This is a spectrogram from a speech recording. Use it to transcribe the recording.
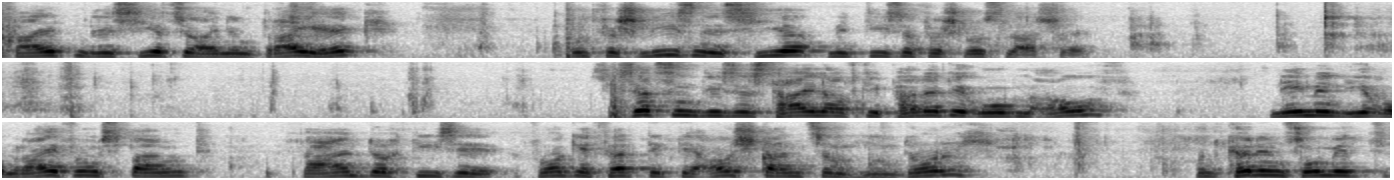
falten es hier zu einem Dreieck und verschließen es hier mit dieser Verschlusslasche. Sie setzen dieses Teil auf die Palette oben auf, nehmen Ihr Umreifungsband, fahren durch diese vorgefertigte Ausstanzung hindurch und können somit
